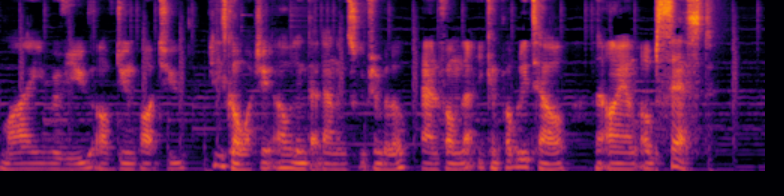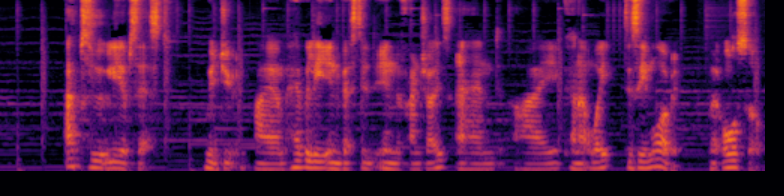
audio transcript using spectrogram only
my review of Dune Part 2, please go watch it. I'll link that down in the description below. And from that, you can probably tell that I am obsessed, absolutely obsessed with Dune. I am heavily invested in the franchise and I cannot wait to see more of it. But also,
